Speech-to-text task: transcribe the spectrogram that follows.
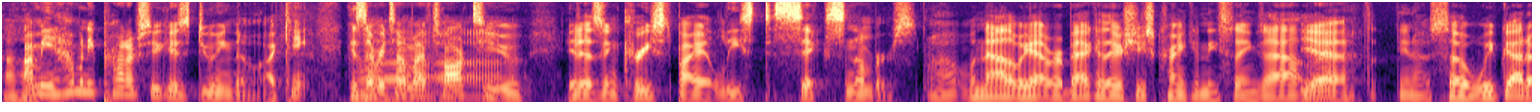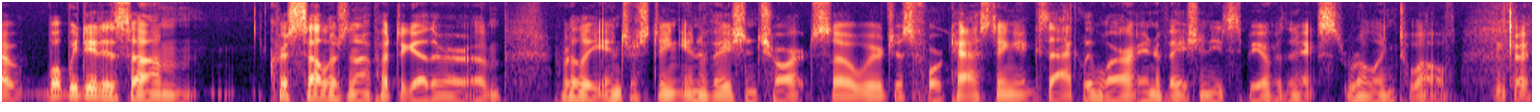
Um, I mean, how many products are you guys doing now? I can't because every time I've talked to Uh, you, it has increased by at least six numbers. Uh, well, now that we got Rebecca there, she's cranking these things out. Yeah. th- you know, so we've got a. What we did is, um, Chris Sellers and I put together a really interesting innovation chart. So we're just forecasting exactly where our innovation needs to be over the next rolling twelve, Okay.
